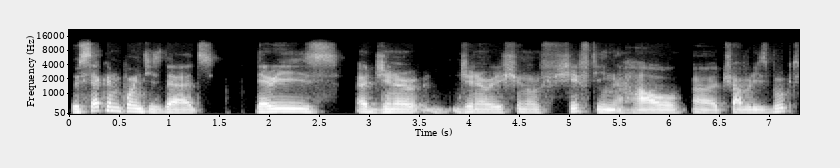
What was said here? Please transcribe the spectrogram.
The second point is that there is a gener- generational shift in how uh, travel is booked.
